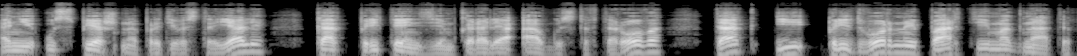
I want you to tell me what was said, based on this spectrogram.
они успешно противостояли как претензиям короля Августа II, так и придворной партии магнатов,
